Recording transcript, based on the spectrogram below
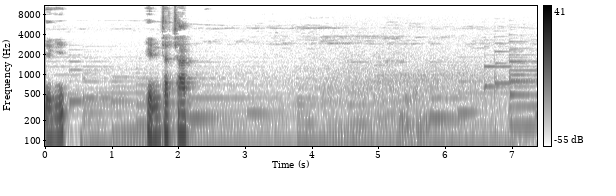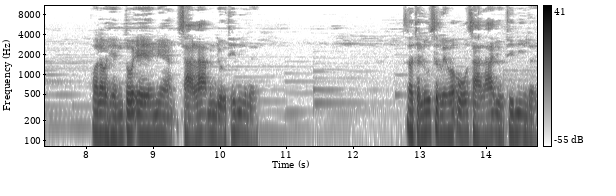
อย่างนี้ เห็นชัดๆ อเราเห็นตัวเองเนี่ย สาระมันอยู่ที่นี่เลย เราจะรู้สึกเลยว่าโอ้สาระอยู่ที่นี่เลย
